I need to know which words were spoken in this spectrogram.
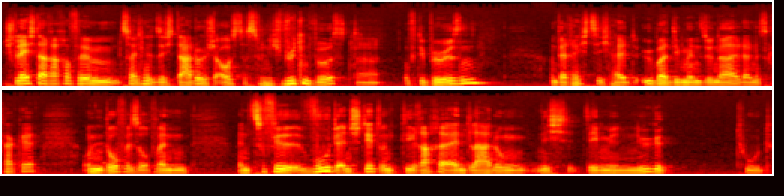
Ein schlechter Rachefilm zeichnet sich dadurch aus, dass du nicht wütend wirst Ja. auf die Bösen und der rächt sich halt überdimensional, dann ist Kacke. Und doof ist auch, wenn, wenn zu viel Wut entsteht und die Racheentladung nicht dem Genüge tut.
